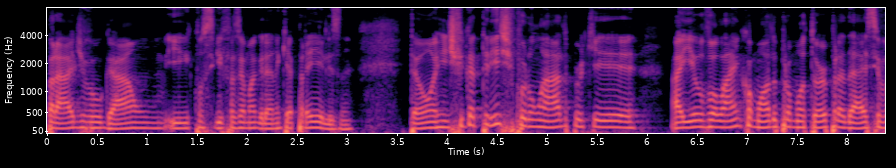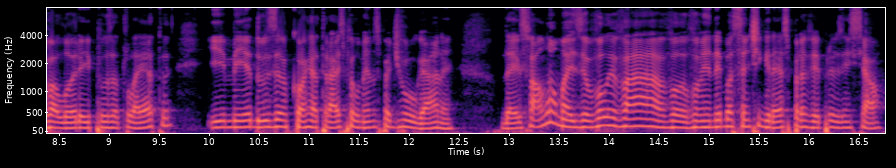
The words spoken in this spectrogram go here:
pra divulgar um e conseguir fazer uma grana que é pra eles, né? Então a gente fica triste por um lado porque aí eu vou lá incomodo o promotor pra dar esse valor aí pros atletas e meia dúzia corre atrás pelo menos pra divulgar, né? Daí eles falam: "Não, mas eu vou levar, vou, vou vender bastante ingresso pra ver presencial".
